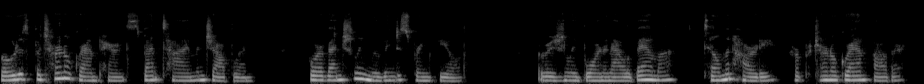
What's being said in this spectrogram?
Voda's paternal grandparents spent time in Joplin, before eventually moving to Springfield. Originally born in Alabama, Tillman Hardy, her paternal grandfather,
